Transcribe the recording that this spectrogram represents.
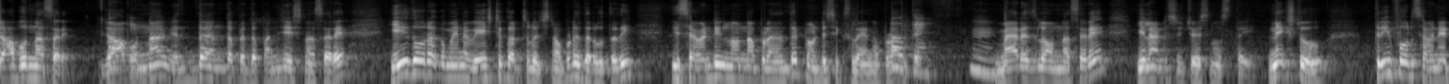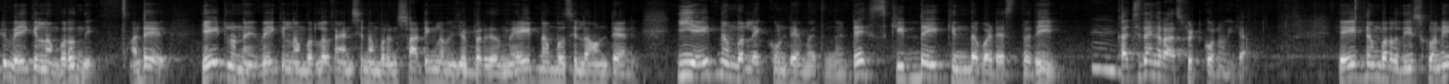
జాబ్ ఉన్నా సరే జాబ్. ఉన్నా ఎంత ఎంత పెద్ద పని చేసినా సరే ఏదో రకమైన వేస్ట్ ఖర్చులు వచ్చినప్పుడు జరుగుతుంది. ఈ సెవెంటీన్లో ఉన్నప్పుడు అంతే ట్వంటీ సిక్స్లో అయినప్పుడు అంతే. మ్యారేజ్లో ఉన్నా సరే ఇలాంటి సిచ్యువేషన్ వస్తాయి. Next three four seven eight vehicle number ఉంది. అంటే ఎయిట్లు ఉన్నాయి. వెహికల్ నెంబర్లో ఫ్యాన్సీ నెంబర్ అని స్టార్టింగ్లో మీరు చెప్పారు కదా ఎయిట్ నెంబర్స్ ఇలా ఉంటాయని ఈ ఎయిట్ నెంబర్లు ఎక్కువ ఉంటే ఏమవుతుందంటే స్కిడ్ అయ్యి కింద పడేస్తుంది. ఖచ్చితంగా రాసి పెట్టుకోను ఇక. ఎయిట్ నెంబర్ తీసుకొని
